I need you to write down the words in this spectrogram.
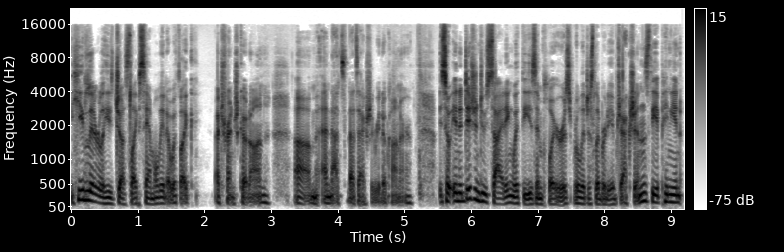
He literally, he's just like Sam Alito with like a trench coat on, um, and that's that's actually Reed O'Connor. So, in addition to siding with these employers' religious liberty objections, the opinion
